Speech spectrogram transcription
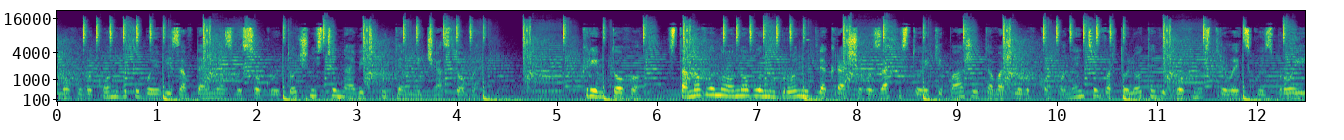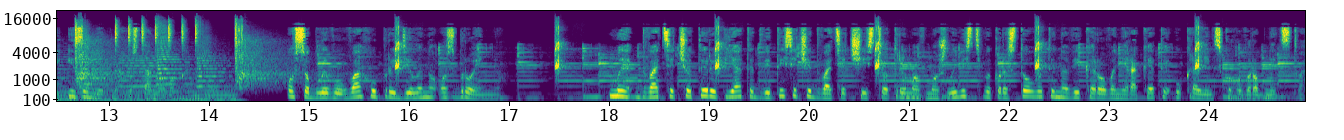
змогу виконувати бойові завдання з високою точністю навіть у темний час доби. Крім того, встановлено оновлену броню для кращого захисту екіпажу та важливих компонентів вертольота від вогню стрілецької зброї і зенітних установок. Особливу увагу приділено озброєнню. Ми 24.5.2026 отримав можливість використовувати нові керовані ракети українського виробництва,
